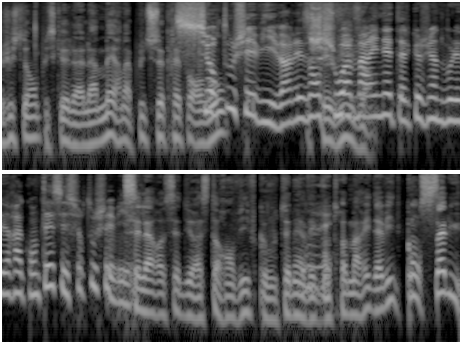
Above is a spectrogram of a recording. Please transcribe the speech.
justement puisque la, la mer n'a plus de secret pour Surtout chez Vive. hein, les anchois Vive. marinés tels que je viens de vous les raconter, c'est surtout chez. Vive. C'est la recette du restaurant Vive que vous tenez avec Ouais. votre mari David, salue.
